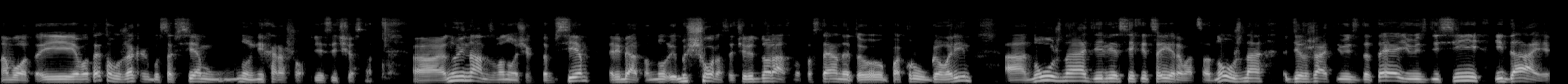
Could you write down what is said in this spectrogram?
Вот. И вот это уже как бы совсем, ну, нехорошо, если честно. А, ну и нам звоночек там всем. Ребята, ну, еще раз, очередной раз мы постоянно это по кругу говорим, а, нужно диверсифицироваться, нужно держать USDT, USDC и да. И,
